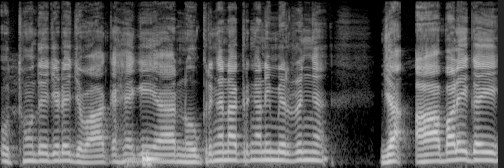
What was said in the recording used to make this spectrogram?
ਉੱਥੋਂ ਦੇ ਜਿਹੜੇ ਜਵਾਕ ਹੈਗੇ ਆ ਨੌਕਰੀਆਂ ਨਾਕਰੀਆਂ ਨਹੀਂ ਮਿਲ ਰਹੀਆਂ ਜਾਂ ਆ ਵਾਲੇ ਗਏ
